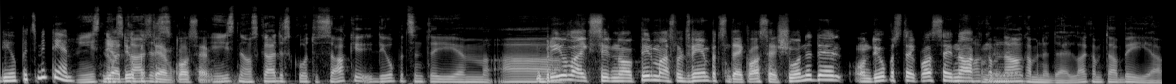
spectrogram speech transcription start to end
12. Īsti Jā, nav 12. skaidrs, klasēm. īsti nav skaidrs, ko tu saki. 12. ā, Brīvlaiks ir no 1 līdz 11 klasē šonadēļ, un 12 klasē Nākamā nākamā. nākamā nedēļa, laikam tā bija. Jā.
